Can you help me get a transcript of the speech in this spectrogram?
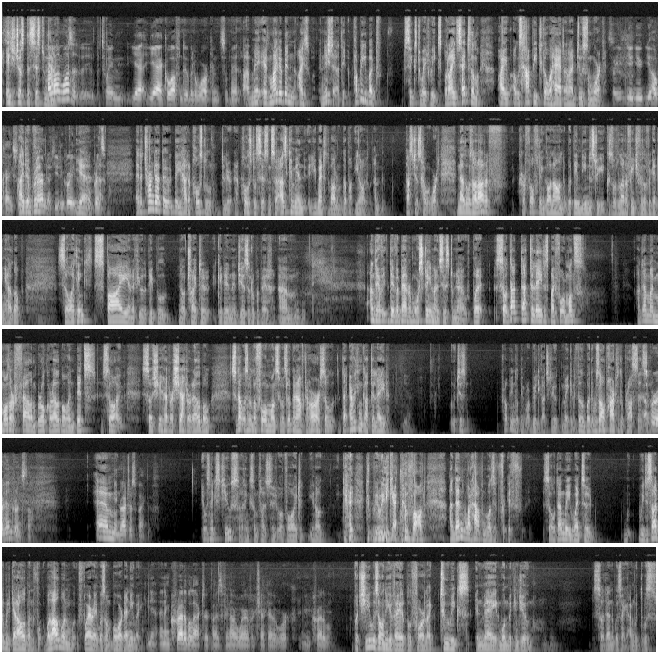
It's just the system. How long was it between yeah yeah go off and do a bit of work and submit? I may- it might have been I initially I think probably about six to eight weeks. But I had said to them I, I was happy to go ahead and I'd do some work. So you, you, you, okay? So I'd confirmed it. You'd agree. Yeah, in principle. And it turned out they, they had a postal a postal system. So as you came in, you went to the bottom of the you know, and that's just how it worked. Now there was a lot of kerfuffling going on within the industry because there was a lot of feature films were getting held up. So I think SPI and a few other people, you know, tried to get in and jizz it up a bit. Um, And they have, they have a better, more streamlined system now. But so that that delayed us by four months. And then my mother fell and broke her elbow in bits. So I, so she had her shattered elbow. So that was another four months. I was looking after her. So that, everything got delayed. Which is probably nothing what really got to do with making the film, but it was all part of the process. you Help know. or a hindrance, though, Um, in retrospective. it was an excuse, I think, sometimes to, to avoid, you know, get, really getting involved. And then what happened was, if, if so, then we went to, we decided we'd get Olwen. Well, Olwen Fouéré was on board anyway, Yeah, an incredible actor, guys. If you're not aware of her, check out her work. Incredible. But she was only available for like two weeks in May and one week in June. So then it was like, and we, it was,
